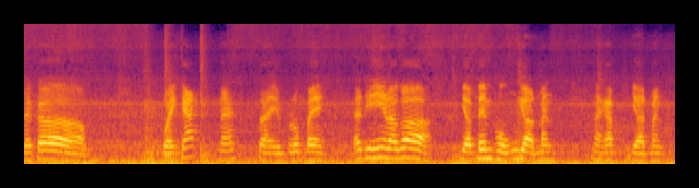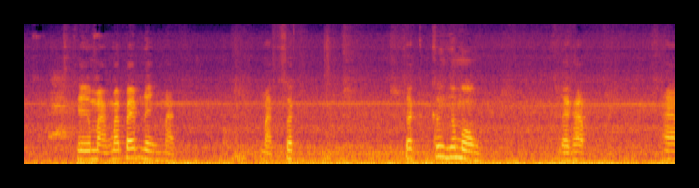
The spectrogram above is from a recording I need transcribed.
แล้วก็หวยกัดนะ ใส่ลงไป แล้วทีนี้เราก็หยอดเป็นผงหยอดมันนะครับ หยอดมัน คือหมักมาแป๊บหนึ่งหมัก หมักสักสักครึ่งชั่วโมงนะครับ อ่า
